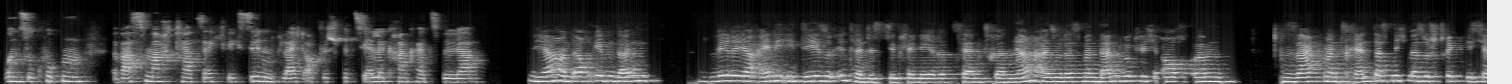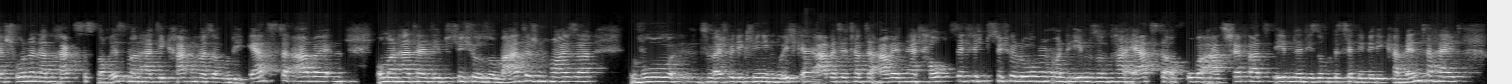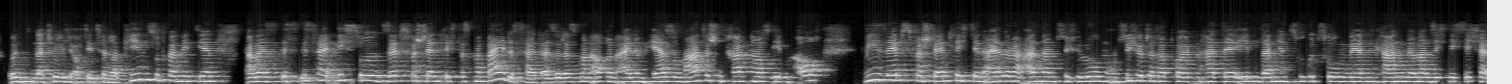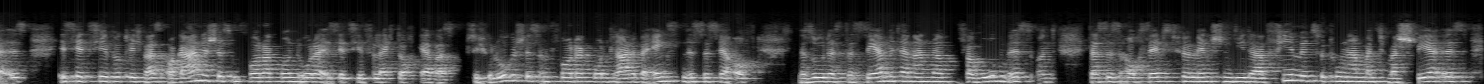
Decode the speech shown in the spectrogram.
und zu gucken, was macht tatsächlich Sinn, vielleicht auch für spezielle Krankheitsbilder. Ja, und auch eben dann wäre ja eine Idee so interdisziplinäre Zentren, ne? Also dass man dann wirklich auch ähm, sagt, man trennt das nicht mehr so strikt, wie es ja schon in der Praxis noch ist. Man hat die Krankenhäuser, wo die Ärzte arbeiten und man hat halt die psychosomatischen Häuser, wo zum Beispiel die Kliniken, wo ich gearbeitet hatte, arbeiten halt hauptsächlich Psychologen und eben so ein paar Ärzte auf Oberarzt, Chefarztebene, die so ein bisschen die Medikamente halt und natürlich auch die Therapien supervidieren. Aber es, es ist halt nicht so selbstverständlich, dass man beides hat. Also dass man auch in einem eher somatischen Krankenhaus eben auch wie selbstverständlich den einen oder anderen Psychologen und Psychotherapeuten hat, der eben dann hinzugezogen werden kann, wenn man sich nicht sicher ist, ist jetzt hier wirklich was Organisches im Vordergrund oder ist jetzt hier vielleicht doch eher was Psychologisches im Vordergrund. Gerade bei Ängsten ist es ja oft so, dass das sehr miteinander verwoben ist und dass es auch selbst für Menschen, die da viel mit zu tun haben, manchmal schwer ist,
